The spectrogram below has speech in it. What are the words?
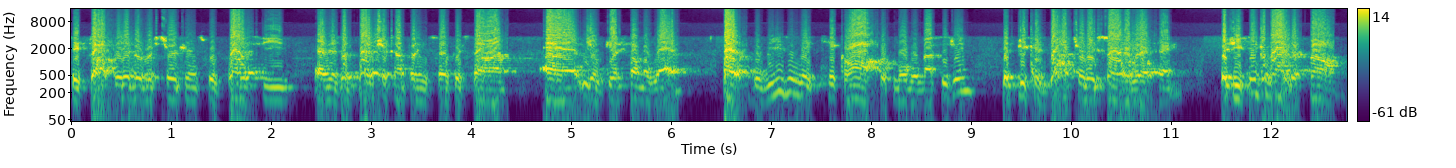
They saw a bit of a resurgence with BuzzFeed, and there's a bunch of companies focused on, uh, you know, GIFs on the web. But the reason they kick off with mobile messaging is because that's where they saw the real thing. If you think about your phone,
